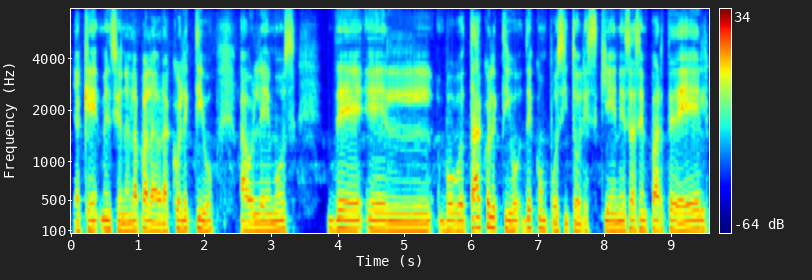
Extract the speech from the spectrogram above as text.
Ya que mencionan la palabra colectivo, hablemos del Bogotá Colectivo de Compositores. ¿Quiénes hacen parte de él?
